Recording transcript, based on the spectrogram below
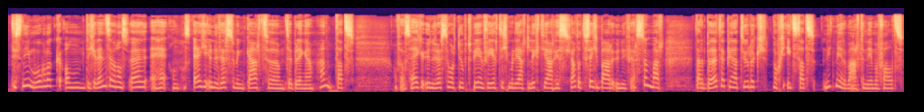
Het is niet mogelijk om de grenzen van ons, ons eigen universum in kaart eh, te brengen. Dat, of ons eigen universum wordt nu op 42 miljard lichtjaar geschat, het zichtbare universum, maar daarbuiten heb je natuurlijk nog iets dat niet meer waar te nemen valt.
